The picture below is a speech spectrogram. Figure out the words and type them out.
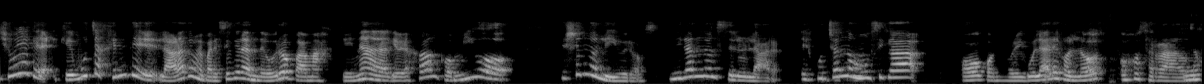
yo veía que, mucha gente, la verdad que me pareció que eran de Europa más que nada, que viajaban conmigo leyendo libros, mirando el celular, escuchando música o con auriculares con los ojos cerrados. O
